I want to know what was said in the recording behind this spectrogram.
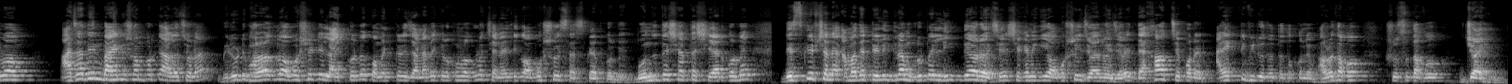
এবং আজাদিন বাহিনী সম্পর্কে আলোচনা। ভিডিওটি ভালো লাগলে অবশ্যই এটি লাইক করবে, কমেন্ট করে জানাবে। কীরকম লাগল চ্যানেলটিকে অবশ্যই সাবস্ক্রাইব করবে। বন্ধুদের সাথে শেয়ার করবে। ডেসক্রিপশনে আমাদের টেলিগ্রাম গ্রুপের লিঙ্ক দেওয়া রয়েছে, সেখানে গিয়ে অবশ্যই জয়েন হয়ে যাবে। দেখা হচ্ছে পরের আরেকটি ভিডিওতে। ততক্ষণে ভালো থাকো, সুস্থ থাকো। জয় হিন্দ।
